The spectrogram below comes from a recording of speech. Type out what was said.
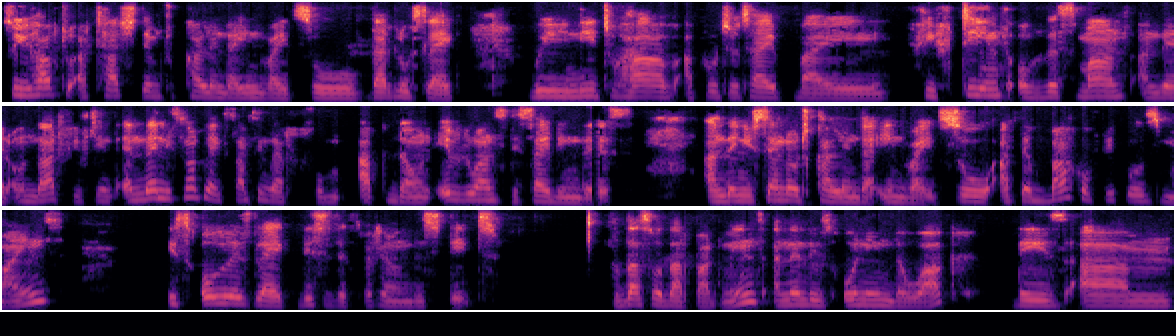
So you have to attach them to calendar invites. So that looks like we need to have a prototype by 15th of this month. And then on that 15th, and then it's not like something that from up down, everyone's deciding this. And then you send out calendar invites. So at the back of people's minds, it's always like this is expected on this date so that's what that part means. And then there's owning the work. There's um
